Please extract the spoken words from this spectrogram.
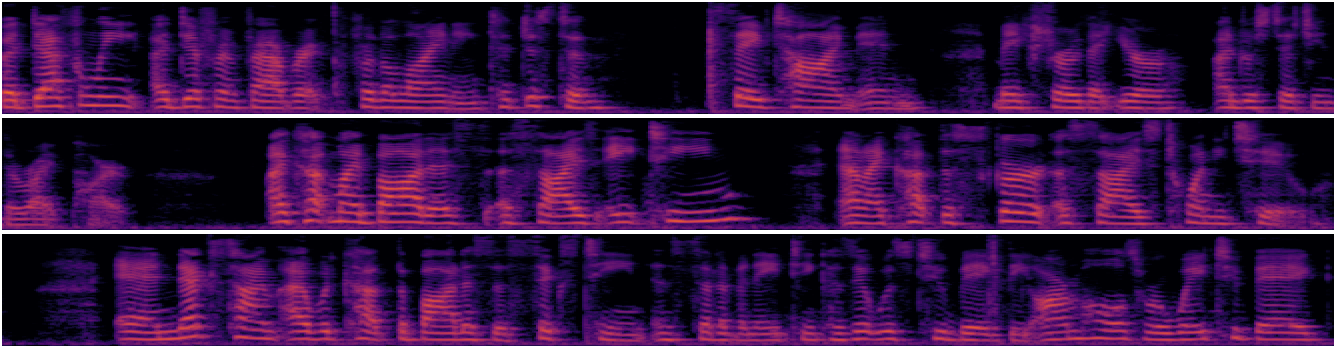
but definitely a different fabric for the lining to just to save time and make sure that you're understitching the right part. I cut my bodice a size 18 and I cut the skirt a size 22. And next time I would cut the bodice a 16 instead of an 18 because it was too big. The armholes were way too big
